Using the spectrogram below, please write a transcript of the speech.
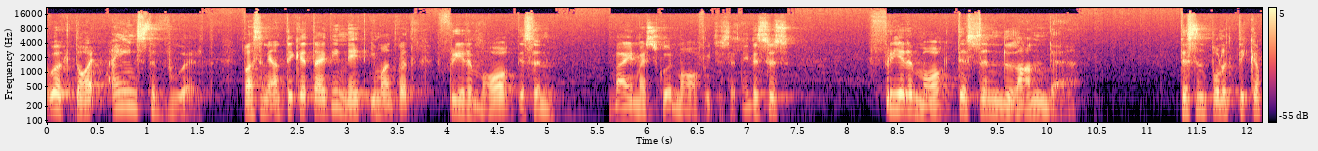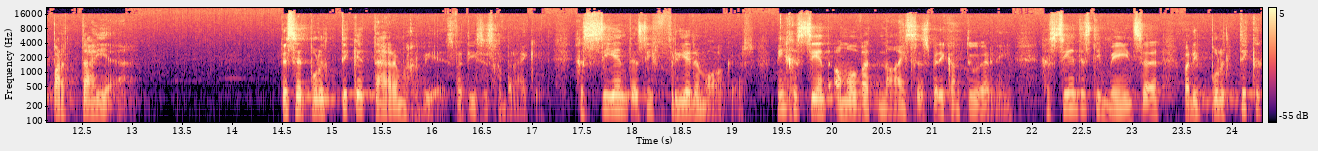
ook daai einste woord was in die antieke tyd nie net iemand wat vrede maak tussen my en my skoonma of iets sit nie. Dis soos vrede maak tussen lande, tussen politieke partye. Dis 'n politieke term gewees wat Jesus gebruik het. Geseend is die vredemakers. Nie geseend almal wat nice is by die kantoor nie. Geseend is die mense wat die politieke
